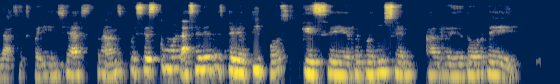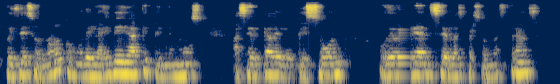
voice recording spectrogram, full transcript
las experiencias trans, pues es como la serie de estereotipos que se reproducen alrededor de, pues de eso, ¿no? Como de la idea que tenemos acerca de lo que son o deberían ser las personas trans.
